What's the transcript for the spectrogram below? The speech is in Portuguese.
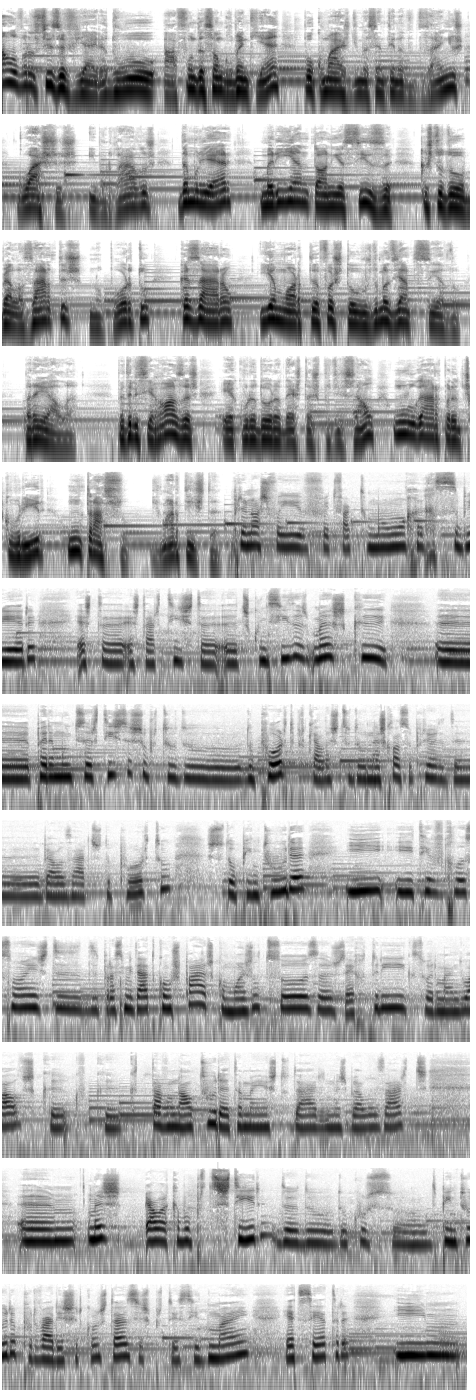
Álvaro Cisa Vieira doou à Fundação Gulbenkian pouco mais de uma centena de desenhos, guaches e bordados da mulher Maria Antónia Cisa, que estudou Belas Artes no Porto, casaram e a morte afastou-os demasiado cedo para ela. Patrícia Rosas é a curadora desta exposição, um lugar para descobrir um traço de uma artista. Para nós foi, foi de facto uma honra receber esta, esta artista uh, desconhecida, mas que uh, para muitos artistas, sobretudo do Porto, porque ela estudou na Escola Superior de Belas Artes do Porto, estudou pintura e, e teve relações de, de, proximidade com os pares, como Ângelo de Souza, José Rodrigues, o Armando Alves, que, que, que estavam na altura também a estudar nas Belas Artes. Um, mas ela acabou por desistir do, do, curso de pintura por várias circunstâncias, por ter sido mãe, etc. E,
